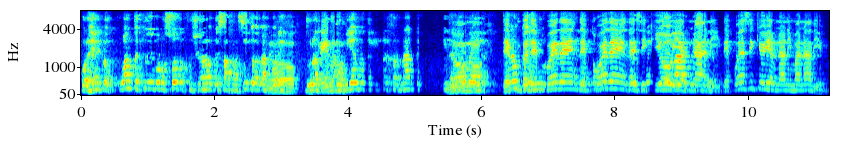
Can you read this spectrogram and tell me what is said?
por ejemplo, ¿cuánto estuvimos nosotros funcionarios de San Francisco de Macorís durante los gobiernos de Leonel Fernández? Y no, no. después, de, después de, de Siquio y Hernani, después de Siquio y Hernani, más nadie.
